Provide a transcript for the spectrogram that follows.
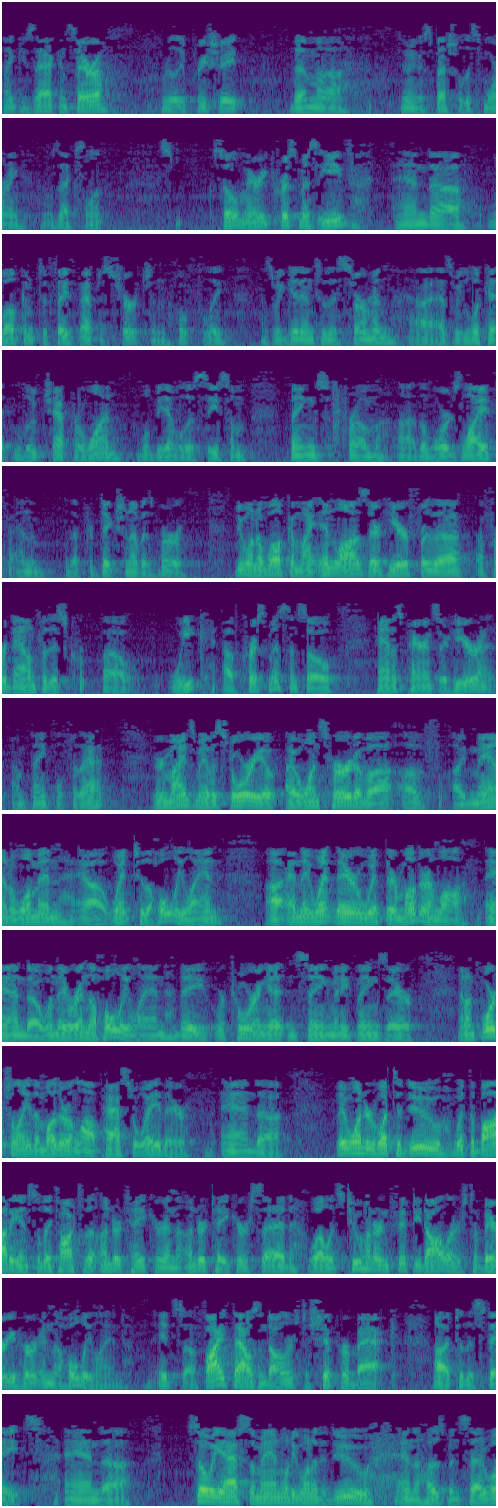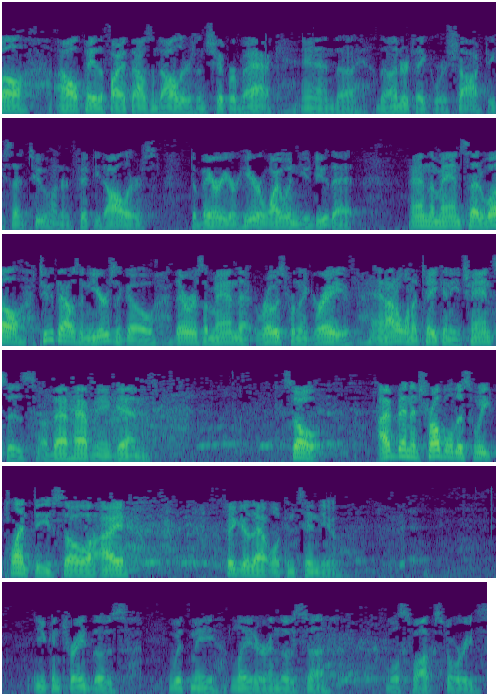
Thank you, Zach and Sarah. Really appreciate them uh, doing a special this morning. It was excellent. So, Merry Christmas Eve, and uh, welcome to Faith Baptist Church. And hopefully, as we get into this sermon, uh, as we look at Luke chapter 1, we'll be able to see some things from uh, the Lord's life and the, the, prediction of his birth. I do want to welcome my in laws. They're here for, the, uh, for down for this uh, week of Christmas, and so Hannah's parents are here, and I'm thankful for that. It reminds me of a story I once heard of a, of a man and a woman uh, went to the Holy Land, uh, and they went there with their mother-in-law. And uh, when they were in the Holy Land, they were touring it and seeing many things there. And unfortunately, the mother-in-law passed away there, and uh, they wondered what to do with the body. And so they talked to the undertaker, and the undertaker said, "Well, it's two hundred and fifty dollars to bury her in the Holy Land." It's uh, five thousand dollars to ship her back uh, to the states. And uh, so he asked the man what he wanted to do, and the husband said, "Well, I'll pay the five thousand dollars and ship her back." And uh, the undertaker was shocked. He said, two hundred and fifty dollars to bury her here. Why wouldn't you do that?" And the man said, Well, 2,000 years ago, there was a man that rose from the grave, and I don't want to take any chances of that happening again. So I've been in trouble this week plenty, so I figure that will continue. You can trade those with me later, and those uh, we'll swap stories.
